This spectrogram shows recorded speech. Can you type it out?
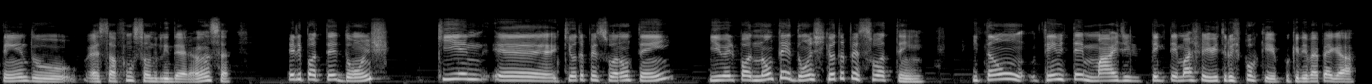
tendo essa função de liderança, ele pode ter dons que, é, que outra pessoa não tem, e ele pode não ter dons que outra pessoa tem. Então, tem que ter mais, de, tem que ter mais presbíteros, por quê? Porque ele vai pegar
